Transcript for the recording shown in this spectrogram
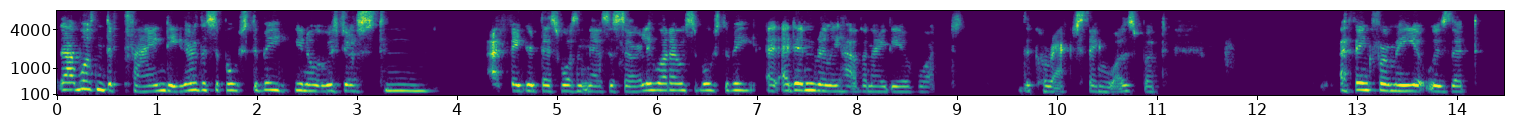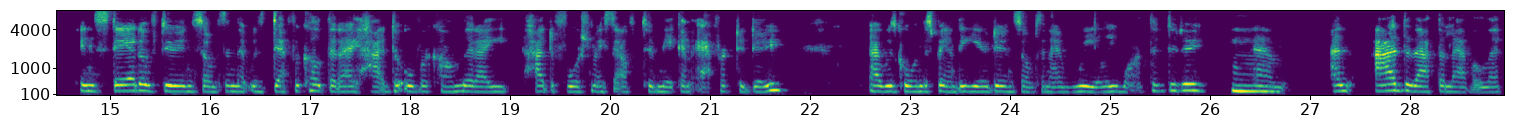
that wasn't defined either. The supposed to be you know it was just mm. i figured this wasn't necessarily what i was supposed to be. I, I didn't really have an idea of what the correct thing was but i think for me it was that instead of doing something that was difficult that i had to overcome that i had to force myself to make an effort to do I was going to spend a year doing something I really wanted to do. Mm. Um, and add to that the level that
